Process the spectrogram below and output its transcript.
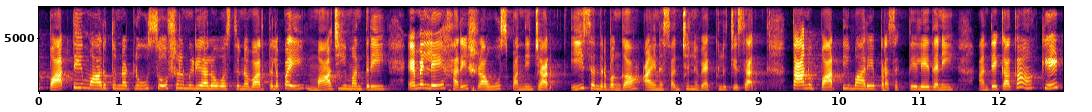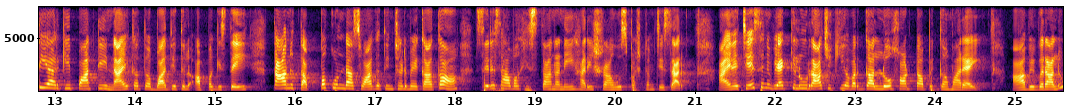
తాను పార్టీ మారుతున్నట్లు సోషల్ మీడియాలో వస్తున్న వార్తలపై మాజీ మంత్రి ఎమ్మెల్యే హరీష్ రావు స్పందించారు. ఈ సందర్భంగా ఆయన సంచలన వ్యాఖ్యలు చేశారు. తాను పార్టీ మారే ప్రసక్తే లేదని అంతేకాక కేటీఆర్కి పార్టీ నాయకత్వ బాధ్యతలు అప్పగిస్తే తాను తప్పకుండా స్వాగతించడమే కాక శిరసావహిస్తానని హరీష్ రావు స్పష్టం చేశారు. ఆయన చేసిన వ్యాఖ్యలు రాజకీయ వర్గాల్లో హాట్ టాపిక్గా మారాయి. ఆ వివరాలు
